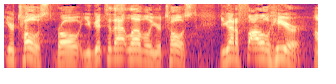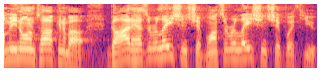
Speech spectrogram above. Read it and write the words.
You're toast, bro. You get to that level, you're toast. You got to follow here. How many know what I'm talking about? God has a relationship, wants a relationship with you.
